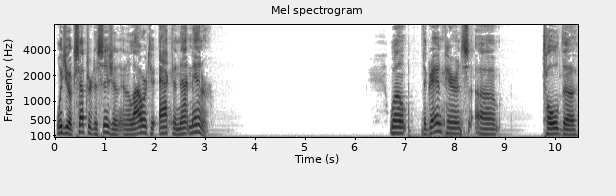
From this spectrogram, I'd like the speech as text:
would you accept her decision and allow her to act in that manner? Well, the grandparents uh, told the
